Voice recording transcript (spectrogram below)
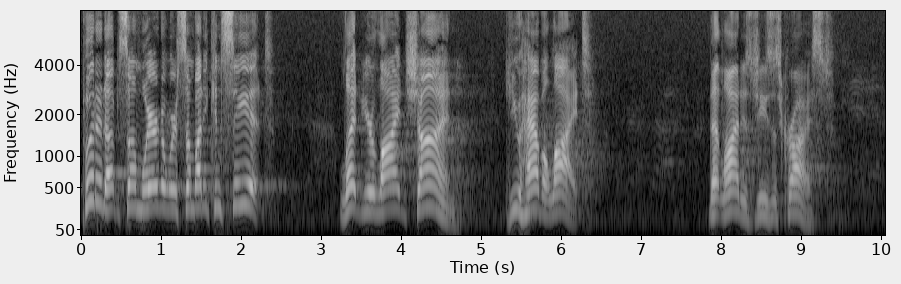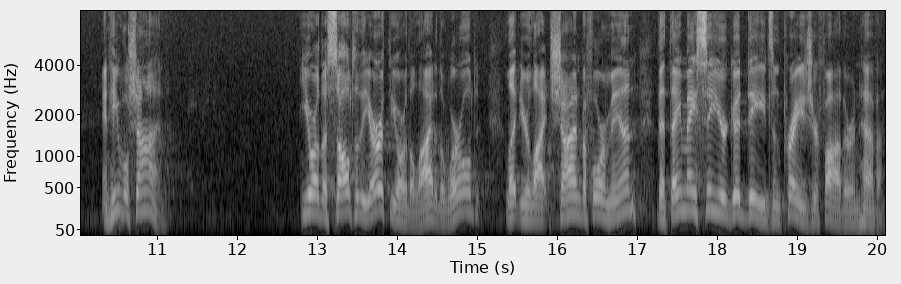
put it up somewhere to where somebody can see it. Let your light shine. You have a light. That light is Jesus Christ, and He will shine. You are the salt of the earth, you are the light of the world. Let your light shine before men, that they may see your good deeds and praise your Father in heaven.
